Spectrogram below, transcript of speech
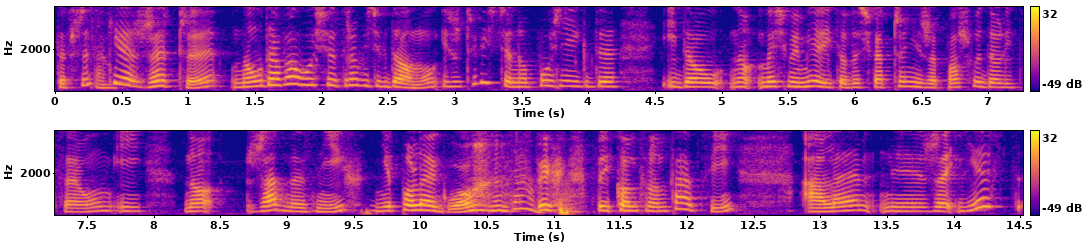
Te wszystkie tak. rzeczy no, udawało się zrobić w domu i rzeczywiście no, później, gdy idą, no, myśmy mieli to doświadczenie, że poszły do liceum i no, żadne z nich nie poległo tak. w, tych, w tej konfrontacji, ale y, że jest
